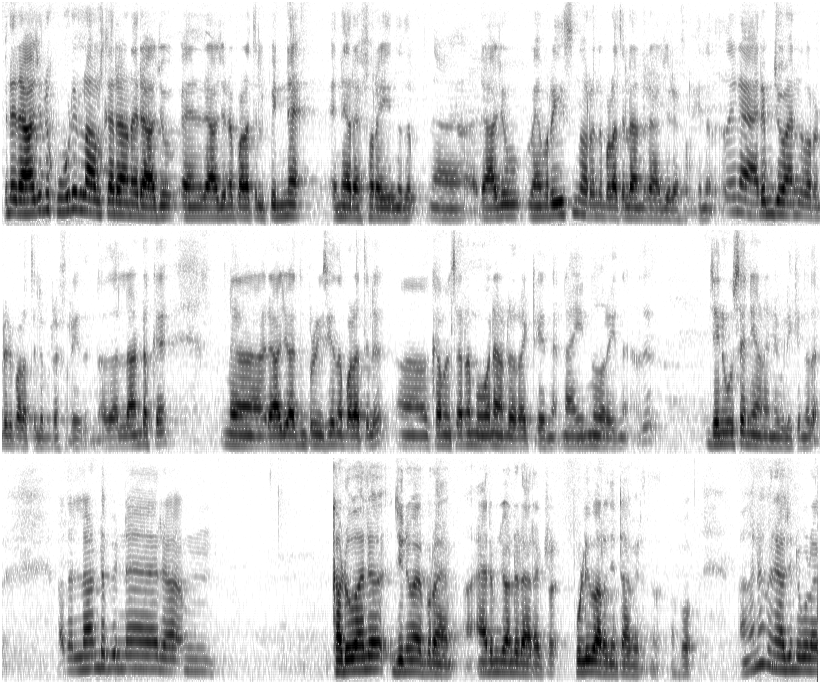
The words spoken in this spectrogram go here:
പിന്നെ രാജുവിന്റെ കൂടെയുള്ള ആൾക്കാരാണ് രാജു രാജുവിന്റെ പടത്തിൽ പിന്നെ എന്നെ റെഫർ ചെയ്യുന്നതും. രാജു മെമ്മറീസ് എന്ന് പറയുന്ന പടത്തിലാണ് രാജു റെഫർ ചെയ്യുന്നത്. അതിന് ആരും ജോൻ എന്ന് പറഞ്ഞൊരു പടത്തിലും റെഫർ ചെയ്തിട്ടുണ്ട്. അതല്ലാണ്ടൊക്കെ രാജു ആദ്യം പ്രൊഡ്യൂസ് ചെയ്യുന്ന പടത്തിൽ കമൽ സാറിന്റെ മോനാണ് ഡയറക്റ്റ് ചെയ്യുന്നത്. നൈൻ എന്ന് പറയുന്നത്. അത് ജനൂസ് തന്നെയാണ് എന്നെ വിളിക്കുന്നത്. അതല്ലാണ്ട് പിന്നെ കടുവാൽ ജിനു എബ്രാഹിം ആരം ജോണിന്റെ ഡയറക്ടർ പുള്ളി പറഞ്ഞിട്ടാണ് വരുന്നത്. അപ്പോൾ അങ്ങനെ രാജുവിന്റെ കൂടെ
